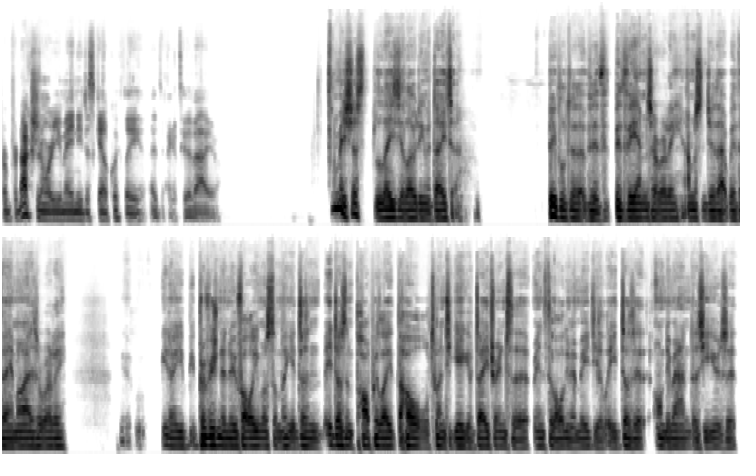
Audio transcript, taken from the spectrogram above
for production where you may need to scale quickly, I, I can see the value. I mean, it's just lazy loading of data. People do that with, with VMs already. Amazon do that with AMIs already you know you provision a new volume or something it doesn't it doesn't populate the whole 20 gig of data into the into the volume immediately. It does it on demand as you use it.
